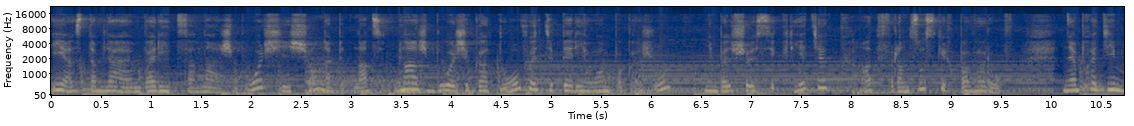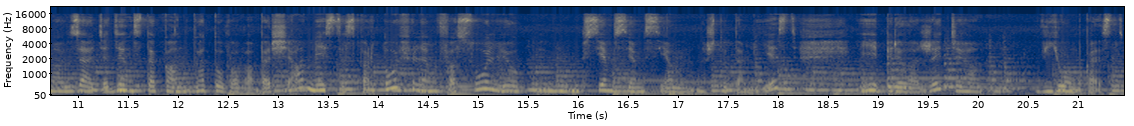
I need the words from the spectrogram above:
и оставляем вариться наш борщ еще на 15 минут. Наш борщ готов и теперь я вам покажу небольшой секретик от французских поваров. Необходимо взять один стакан готового борща вместе с картофелем, фасолью, всем-всем-всем, что там есть, и переложить э, в емкость,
